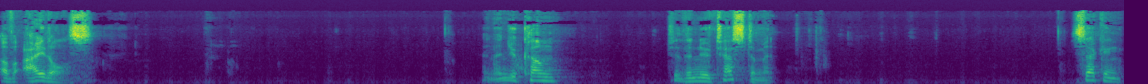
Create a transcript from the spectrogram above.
of idols. And then you come to the New Testament. Second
